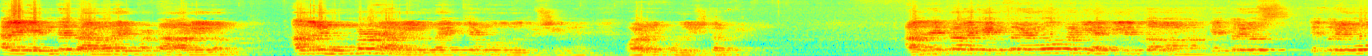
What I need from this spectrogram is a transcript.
അല്ലെങ്കിൽ എന്റെ തലമുറയിൽപ്പെട്ട ആളുകളും അതിന് മുമ്പുള്ള ആളുകളും വൈക്കം മുഹമ്മദ് ബഷീറിനെ വളരെ കൂടുതൽ ഇഷ്ടപ്പെട്ടു. അതിനേക്കാളൊക്കെ എത്രയോ വലിയ ഇരുത്തമാണ് എത്രയോ എത്രയോ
